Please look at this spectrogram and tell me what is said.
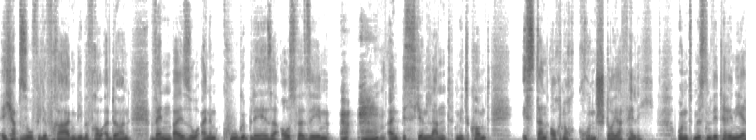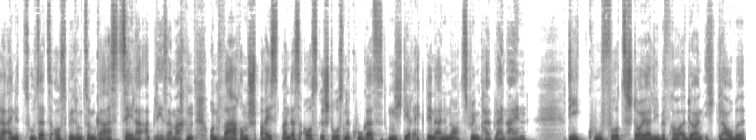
Ich habe so viele Fragen, liebe Frau Adörn. Wenn bei so einem Kuhgebläse aus Versehen ein bisschen Land mitkommt, ist dann auch noch Grundsteuer fällig? Und müssen Veterinäre eine Zusatzausbildung zum Gaszählerableser machen? Und warum speist man das ausgestoßene Kuhgas nicht direkt in eine Nord Stream Pipeline ein? Die Kuhfurzsteuer, liebe Frau Adörn, ich glaube,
